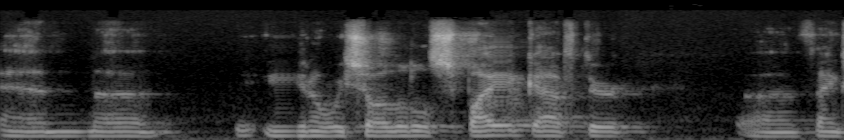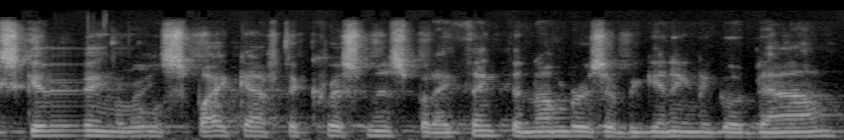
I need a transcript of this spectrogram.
and, uh, you know, we saw a little spike after uh, Thanksgiving, a little spike after Christmas, but I think the numbers are beginning to go down.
